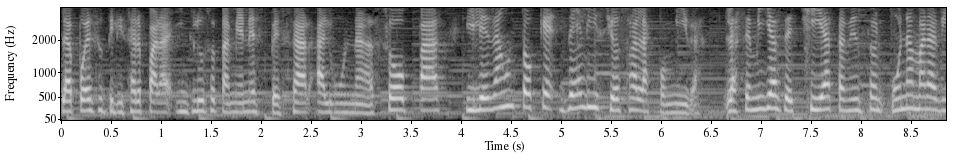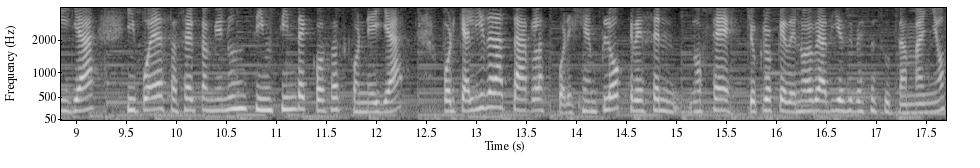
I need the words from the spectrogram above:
la puedes utilizar para incluso también espesar algunas sopas y le da un toque delicioso a la comida. Las semillas de chía también son una maravilla y puedes hacer también un sinfín de cosas con ellas porque al hidratarlas, por ejemplo, crecen, no sé, yo creo que de 9 a 10 veces su tamaño.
